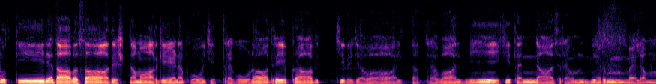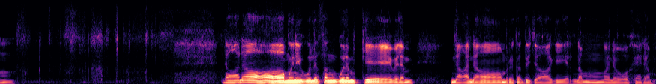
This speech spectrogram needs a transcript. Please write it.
മുത്തീരതാപസാദിഷ്ടമാർഗേണ പോ ചിത്രകൂടാദ്രെ പ്രാപിച്ചിതു ജവാൽ. തത്ര വാൽമീകി തന്നാശ്രമം നിർമ്മലം. നാനാമുനികുലസങ്കുലം കേവലം നാനാമൃഗതുജാകീർണം മനോഹരം.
